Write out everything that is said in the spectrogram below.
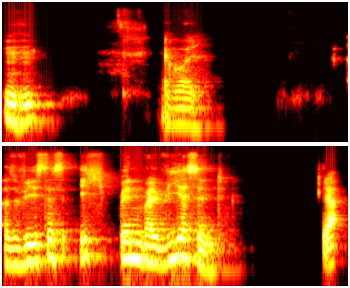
Mhm. Jawohl. Also wie ist das? Ich bin, weil wir sind. Ja.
